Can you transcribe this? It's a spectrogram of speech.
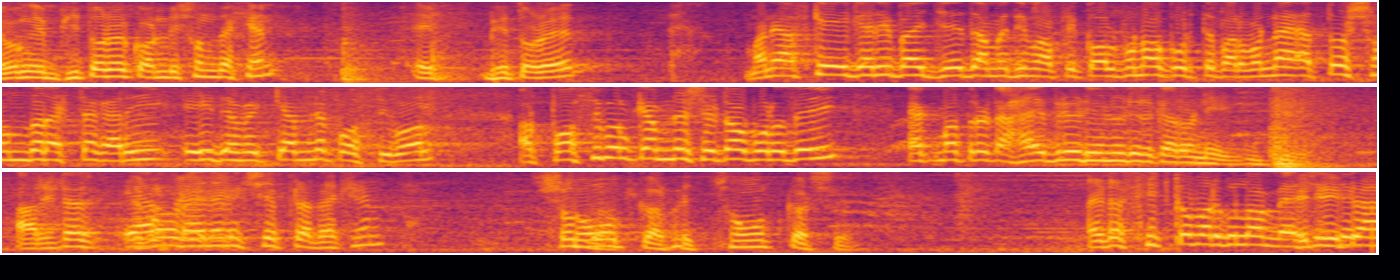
এবং এই ভিতরের কন্ডিশন দেখেন এই ভিতরের মানে আজকে এই গাড়ি ভাই যে দামে দিব আপনি কল্পনাও করতে পারবেন না। এত সুন্দর একটা গাড়ি এই দামে কেমনে পসিবল আর পসিবল কেমনে সেটাও বলে দেই একমাত্র এটা হাইব্রিড ইউনিটের কারণেই। আর এটার অ্যারোডাইনামিক শেপটা দেখেন। চমৎকার ভাই চমৎকার শেপ এটা সিট কভারগুলো ম্যাচিং এটা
